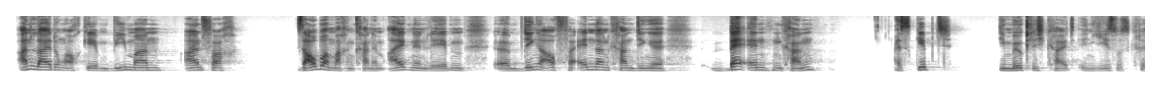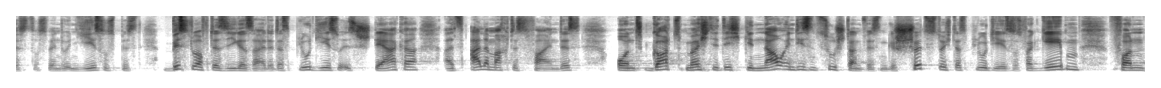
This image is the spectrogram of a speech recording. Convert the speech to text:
Anleitung auch geben, wie man einfach sauber machen kann im eigenen Leben, ähm, Dinge auch verändern kann, Dinge beenden kann. Es gibt die Möglichkeit in Jesus Christus. Wenn du in Jesus bist, bist du auf der Siegerseite. Das Blut Jesu ist stärker als alle Macht des Feindes. Und Gott möchte dich genau in diesem Zustand wissen, geschützt durch das Blut Jesus, vergeben von,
